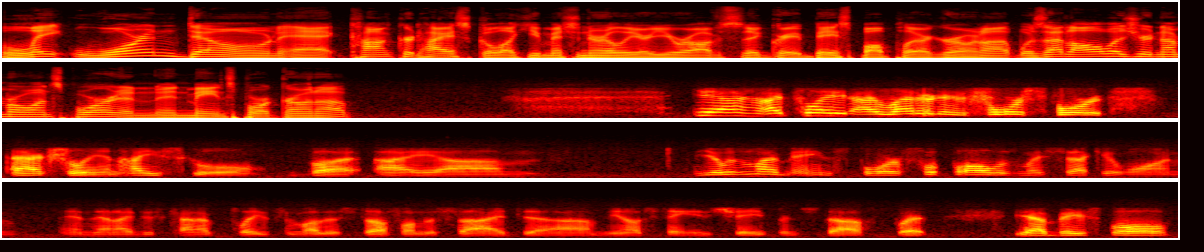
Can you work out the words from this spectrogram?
late Warren Doan at Concord High School, like you mentioned earlier. You were obviously a great baseball player growing up. Was that always your number one sport and, and main sport growing up? Yeah, I played. I lettered in four sports actually in high school, but I um, it was my main sport. Football was my second one, and then I just kind of played some other stuff on the side to um, you know stay in shape and stuff. But yeah, baseball.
